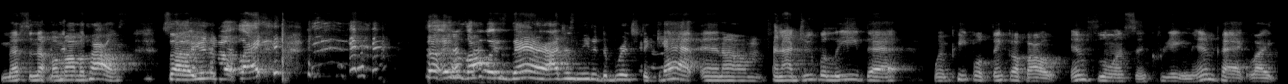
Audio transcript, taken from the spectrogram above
messing up my mama's house. So you know, like, so it was always there. I just needed to bridge the gap, and um, and I do believe that when people think about influence and creating impact, like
